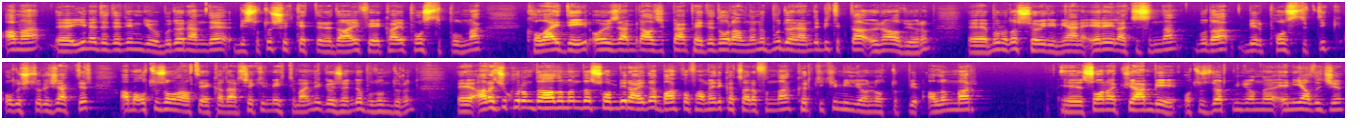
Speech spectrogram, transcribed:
Ama e, yine de dediğim gibi bu dönemde BIST şirketlerine dahi FK'yı pozitif bulmak kolay değil. O yüzden birazcık ben PDD oranlarını bu dönemde bir tık daha öne alıyorum. E, bunu da söyleyeyim. Yani Ereğli açısından bu da bir pozitiflik oluşturacaktır. Ama 30-16'ya kadar çekilme ihtimalini göz önünde bulundurun. E, aracı kurum dağılımında son bir ayda Bank of America tarafından 42 milyon lotluk bir alım var. E, sonra QNB 34 milyonla en iyi alıcı.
